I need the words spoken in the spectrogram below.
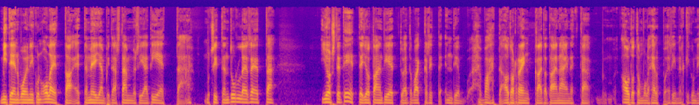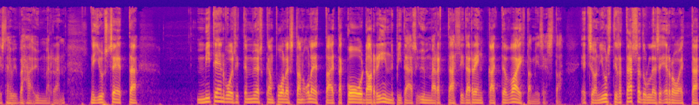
miten voi niin kuin olettaa, että meidän pitäisi tämmöisiä tietää. Mutta sitten tulee se, että jos te teette jotain tiettyä, että vaikka sitten, en tiedä, vaihdatte auton renkkaita tai näin, että autot on mulle helppo esimerkki, kun niistä hyvin vähän ymmärrän, niin just se, että miten voi sitten myöskään puolestaan olettaa, että koodarin pitäisi ymmärtää sitä renkkaiden vaihtamisesta. Että se on justiinsa, tässä tulee se ero, että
